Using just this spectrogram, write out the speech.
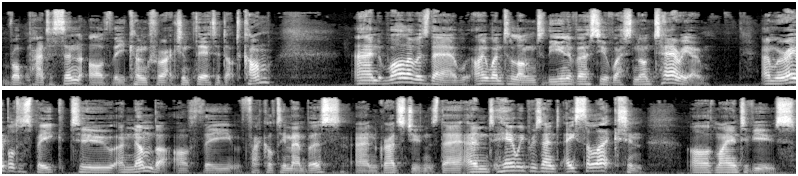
Rob Patterson of the Kung Fu Action Theatre.com. And while I was there, I went along to the University of Western Ontario, and we were able to speak to a number of the faculty members and grad students there, and here we present a selection of my interviews.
